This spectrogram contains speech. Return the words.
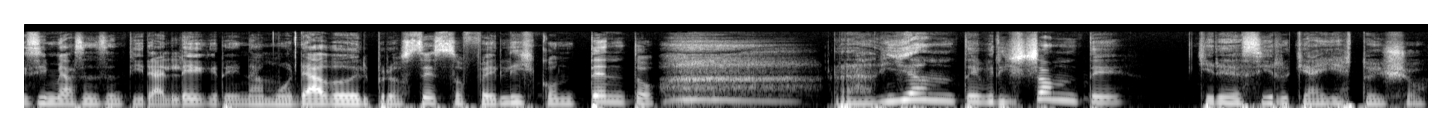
que si me hacen sentir alegre, enamorado del proceso, feliz, contento, radiante, brillante, quiere decir que ahí estoy yo.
